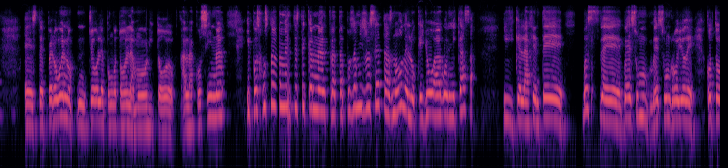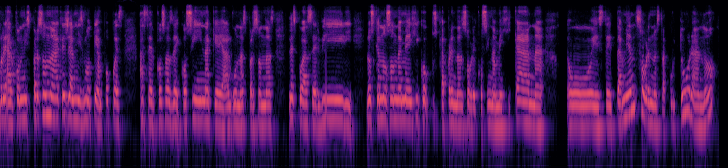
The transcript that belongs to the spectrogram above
este, pero bueno, yo le pongo todo el amor y todo a la cocina. Y pues justamente este canal trata pues de mis recetas, ¿no? De lo que yo hago en mi casa. Y que la gente, pues, eh, es, un, es un rollo de cotorrear con mis personajes y al mismo tiempo, pues, hacer cosas de cocina que a algunas personas les pueda servir y los que no son de México, pues, que aprendan sobre cocina mexicana o este, también sobre nuestra cultura, ¿no?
